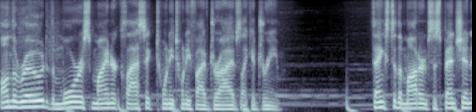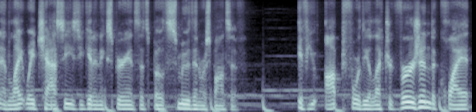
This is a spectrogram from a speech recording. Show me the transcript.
On the road, the Morris Minor Classic 2025 drives like a dream. Thanks to the modern suspension and lightweight chassis, you get an experience that's both smooth and responsive. If you opt for the electric version, the quiet,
